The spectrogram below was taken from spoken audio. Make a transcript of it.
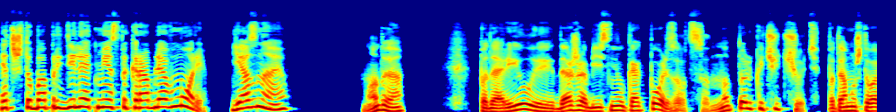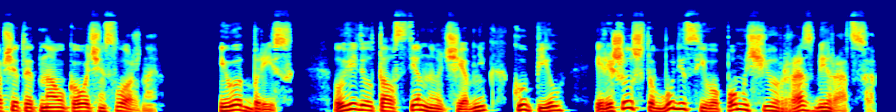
«Это чтобы определять место корабля в море. Я знаю». «Ну да. Подарил и даже объяснил, как пользоваться, но только чуть-чуть, потому что вообще-то эта наука очень сложная. И вот Брис увидел толстенный учебник, купил и решил, что будет с его помощью разбираться.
